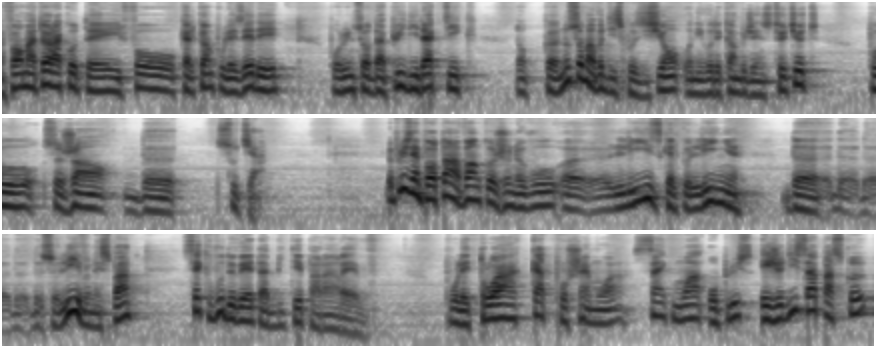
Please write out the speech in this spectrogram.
un formateur à côté, il faut quelqu'un pour les aider, pour une sorte d'appui didactique. Donc euh, nous sommes à votre disposition au niveau de Cambridge Institute pour ce genre de soutien. Le plus important, avant que je ne vous euh, lise quelques lignes de, de, de ce livre, n'est-ce pas, c'est que vous devez être habité par un rêve pour les trois, quatre prochains mois, cinq mois au plus. Et je dis ça parce que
